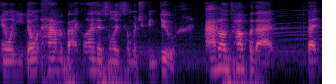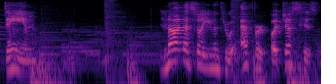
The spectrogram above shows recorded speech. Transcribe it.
And when you don't have a back line, there's only so much you can do. Add on top of that, that Dame, not necessarily even through effort, but just his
